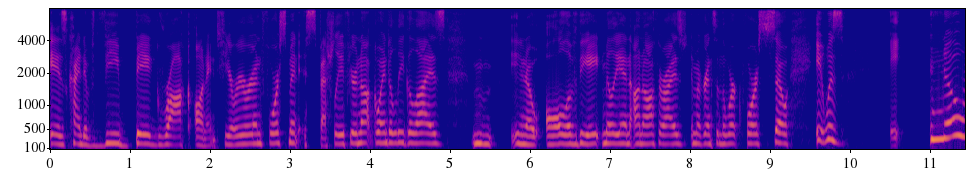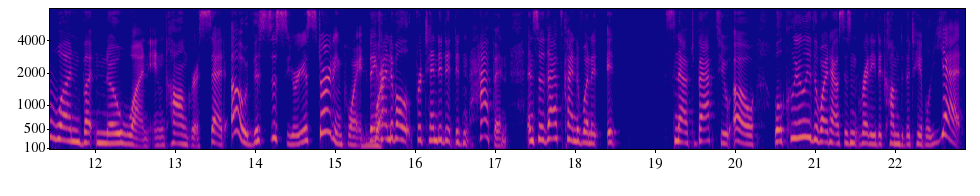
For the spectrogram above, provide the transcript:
is kind of the big rock on interior enforcement especially if you're not going to legalize you know all of the 8 million unauthorized immigrants in the workforce. So it was no one but no one in Congress said, oh, this is a serious starting point. They right. kind of all pretended it didn't happen. And so that's kind of when it, it snapped back to, oh, well, clearly the White House isn't ready to come to the table yet.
